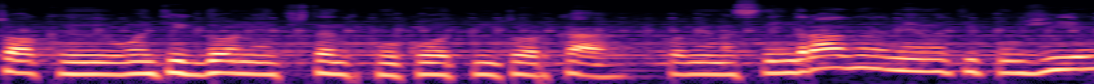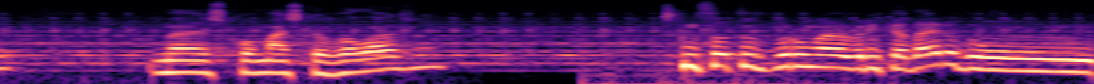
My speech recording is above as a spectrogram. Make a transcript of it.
só que o antigo dono, entretanto, colocou outro motor cá com a mesma cilindrada, a mesma tipologia, mas com mais cavalagem. Começou tudo por uma brincadeira de um,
